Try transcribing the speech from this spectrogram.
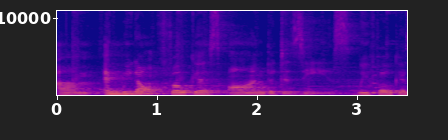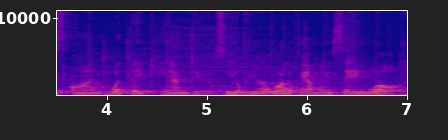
um, and we don't focus on the disease. We focus on what they can do. So you'll hear a lot of families saying, well,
